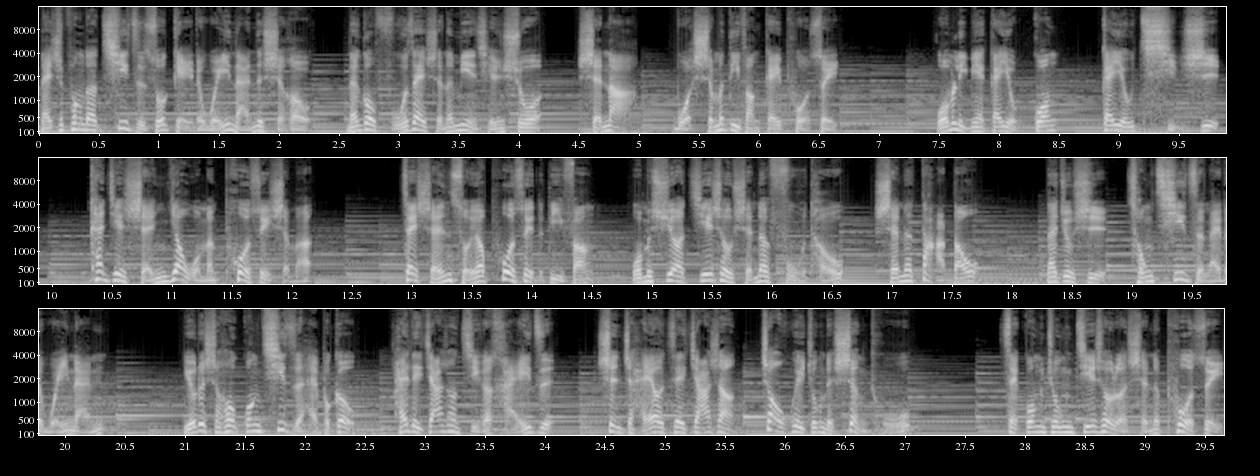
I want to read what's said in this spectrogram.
乃是碰到妻子所给的为难的时候，能够伏在神的面前说：“神啊，我什么地方该破碎？我们里面该有光，该有启示，看见神要我们破碎什么？在神所要破碎的地方，我们需要接受神的斧头，神的大刀，那就是从妻子来的为难。有的时候光妻子还不够，还得加上几个孩子。”甚至还要再加上教会中的圣徒，在光中接受了神的破碎，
